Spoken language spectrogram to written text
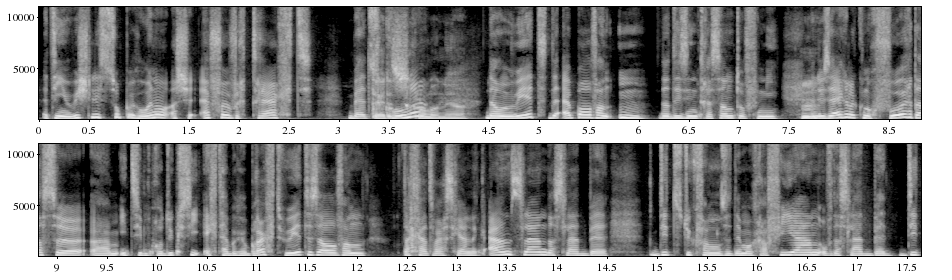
het in je wishlist stoppen, gewoon al als je even vertraagt bij het Tijdens scrollen, scrollen ja. dan weet de app al van, mm, dat is interessant of niet. Hmm. En dus eigenlijk nog voordat ze um, iets in productie echt hebben gebracht, weten ze al van, dat gaat waarschijnlijk aanslaan. Dat slaat bij dit stuk van onze demografie aan. Of dat slaat bij dit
